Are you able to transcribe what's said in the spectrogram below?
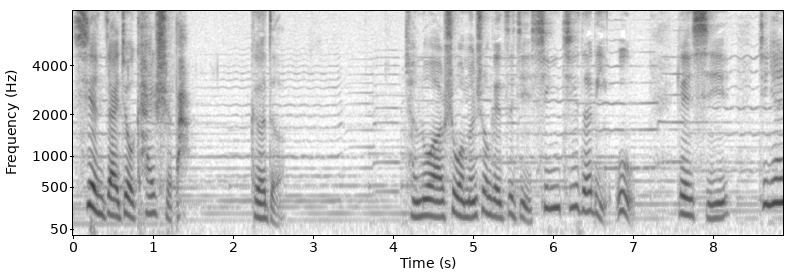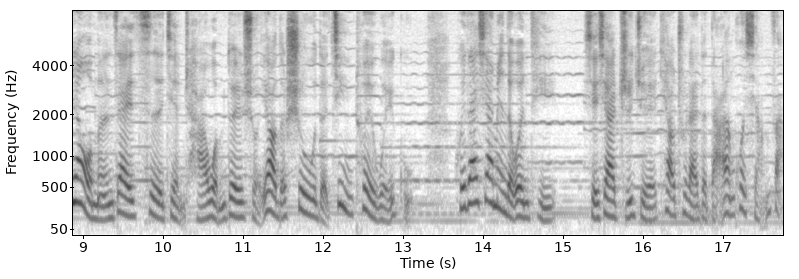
现在就开始吧，歌德。承诺是我们送给自己心机的礼物。练习。今天，让我们再一次检查我们对所要的事物的进退维谷。回答下面的问题，写下直觉跳出来的答案或想法。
